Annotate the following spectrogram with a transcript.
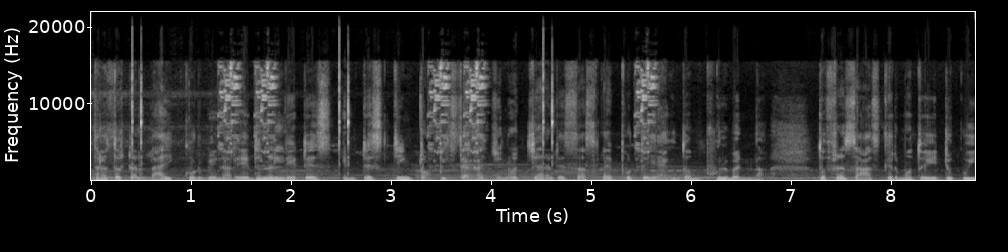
তাহলে তো একটা লাইক করবেন। আর এ ধরনের লেটেস্ট ইন্টারেস্টিং টপিকস দেখার জন্য চ্যানেলটি সাবস্ক্রাইব করতে একদম ভুলবেন না। তো ফ্রেন্ডস আজকের মতো এটুকুই।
